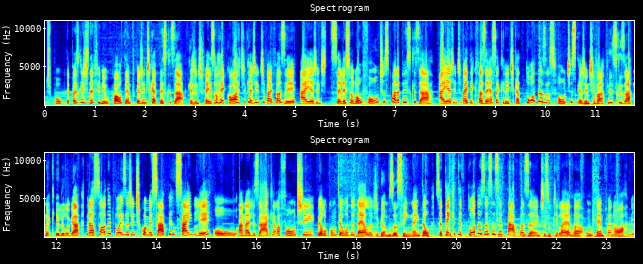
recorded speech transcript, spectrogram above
tipo, depois que a gente definiu qual o tempo que a gente quer pesquisar, que a gente fez o recorte que a gente vai fazer, aí a gente selecionou fontes para pesquisar, aí a gente vai ter que fazer essa crítica a todas as fontes que a gente vai pesquisar naquele lugar, para só depois a gente começar a pensar em ler ou analisar aquela fonte pelo conteúdo dela, digamos assim, né? Então, você tem que ter todas essas etapas antes, o que leva um tempo enorme.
